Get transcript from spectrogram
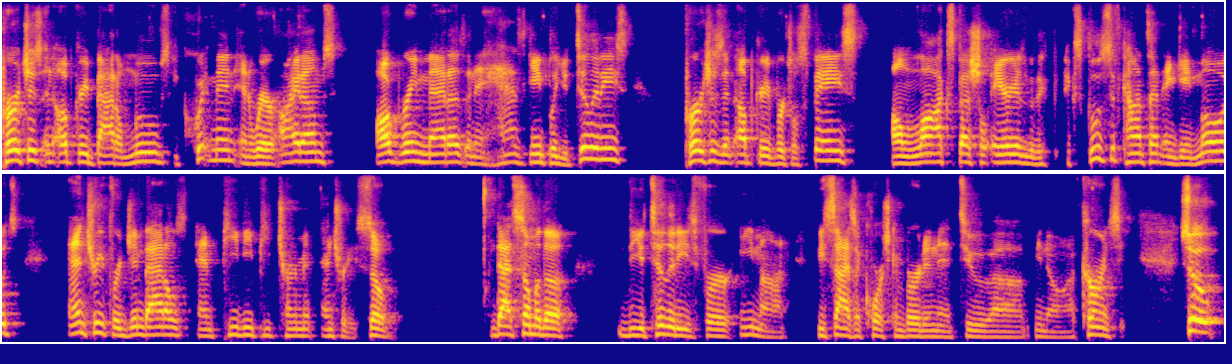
purchase and upgrade battle moves, equipment and rare items, upgrade metas and enhance gameplay utilities, purchase and upgrade virtual space, unlock special areas with exclusive content and game modes, entry for gym battles and PvP tournament entries. So that's some of the, the utilities for Emon, besides of course converting it to uh, you know a currency. So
